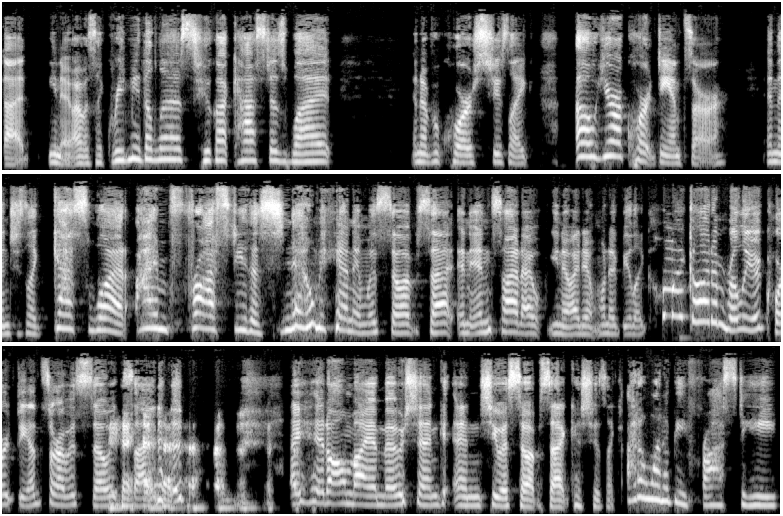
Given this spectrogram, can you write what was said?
that. You know, I was like, "Read me the list. Who got cast as what?" And of course, she's like, "Oh, you're a court dancer." And then she's like, "Guess what? I'm Frosty the Snowman," and was so upset. And inside, I, you know, I didn't want to be like, "Oh my god, I'm really a court dancer." I was so excited. I hid all my emotion, and she was so upset because she was like, "I don't want to be Frosty."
